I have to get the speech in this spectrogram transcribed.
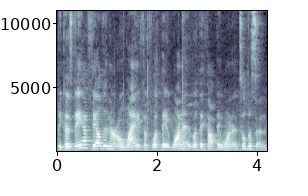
because they have failed in their own life of what they wanted, what they thought they wanted. So listen.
